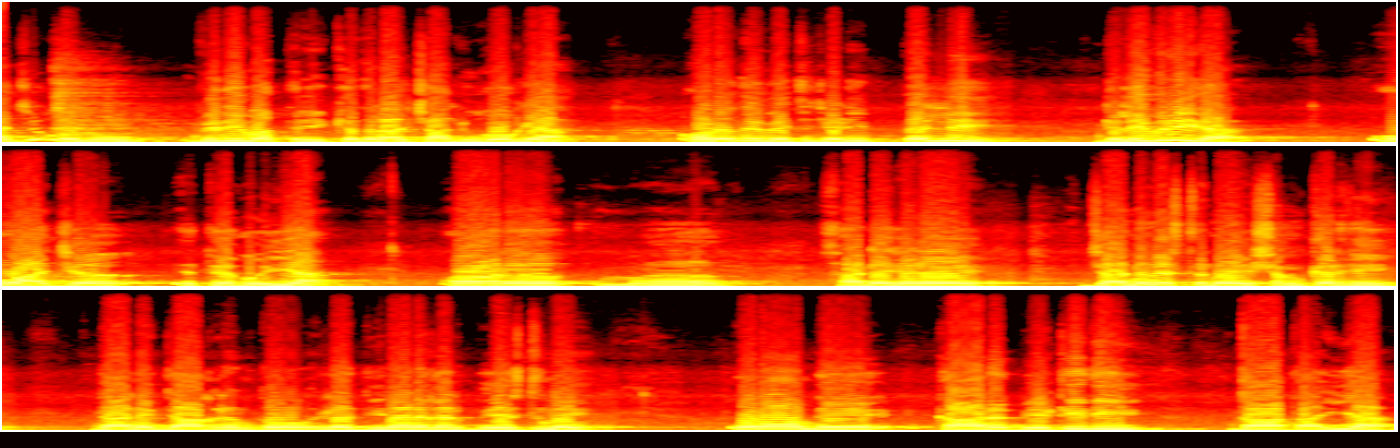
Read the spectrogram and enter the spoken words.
ਅੱਜ ਉਹਨੂੰ ਵਿਧੀਵਤ ਤਰੀਕੇ ਦੇ ਨਾਲ ਚਾਲੂ ਹੋ ਗਿਆ। ਔਰ ਉਹਦੇ ਵਿੱਚ ਜਿਹੜੀ ਪਹਿਲੀ ਡਿਲੀਵਰੀ ਆ ਉਹ ਅੱਜ ਇੱਥੇ ਹੋਈ ਆ ਔਰ ਸਾਡੇ ਜਿਹੜੇ ਜਰਨਲਿਸਟ ਨੇ ਸ਼ੰਕਰ ਜੀ, ਦੈਨਿਕ ਜਾਗਰਣ ਤੋਂ ਜਿਹੜੇ ਦੀਨਾਨਗਰ ਬੇਸਡ ਨੇ, ਉਹਨਾਂ ਦੇ ਘਰ ਬੇਟੀ ਦੀ ਦਾਤ ਆਈ ਆ।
